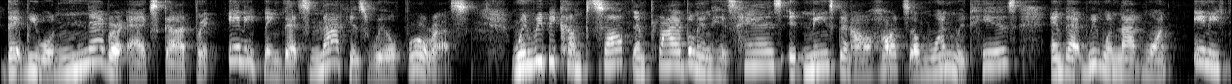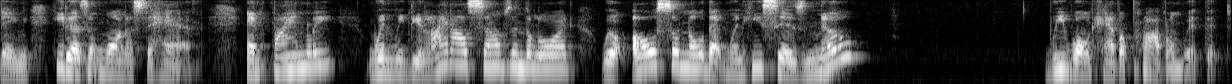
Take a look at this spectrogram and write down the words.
that we will never ask God for anything that's not His will for us. When we become soft and pliable in His hands, it means that our hearts are one with His and that we will not want anything He doesn't want us to have. And finally, when we delight ourselves in the Lord, we'll also know that when He says no, we won't have a problem with it.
